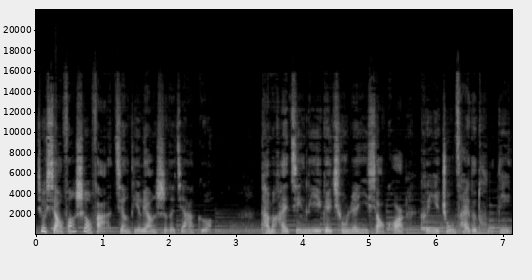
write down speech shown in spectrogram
就想方设法降低粮食的价格。他们还尽力给穷人一小块可以种菜的土地。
